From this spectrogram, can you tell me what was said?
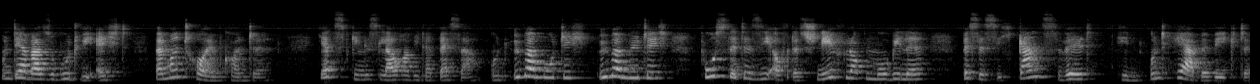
und der war so gut wie echt, wenn man träumen konnte. Jetzt ging es Laura wieder besser, und übermutig, übermütig pustete sie auf das Schneeflockenmobile, bis es sich ganz wild hin und her bewegte.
